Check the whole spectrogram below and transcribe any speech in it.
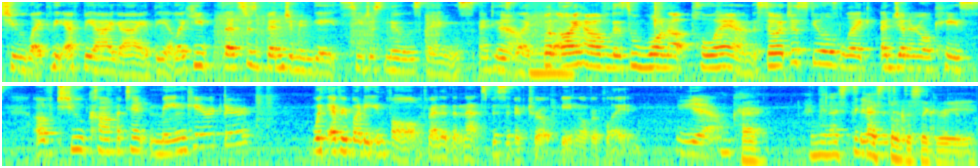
to like the FBI guy at the end. Like he, that's just Benjamin Gates. He just knows things, and he's Yeah. like, "But I have this one-up plan." So it just feels like a general case of too competent main character with everybody involved, rather than that specific trope being overplayed. Yeah. Okay, I mean, I think the I still disagree.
